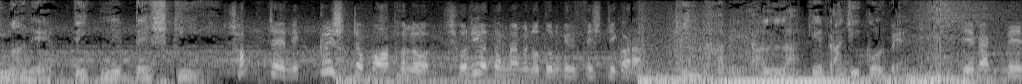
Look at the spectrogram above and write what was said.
ইমানের দিক নির্দেশ কি? সবচেয়ে নিকৃষ্ট পথ হলো শরীয়তের নামে নতুন কিছু সৃষ্টি করা। কীভাবে আল্লাহকে রাজি করবেন? যে ব্যক্তি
